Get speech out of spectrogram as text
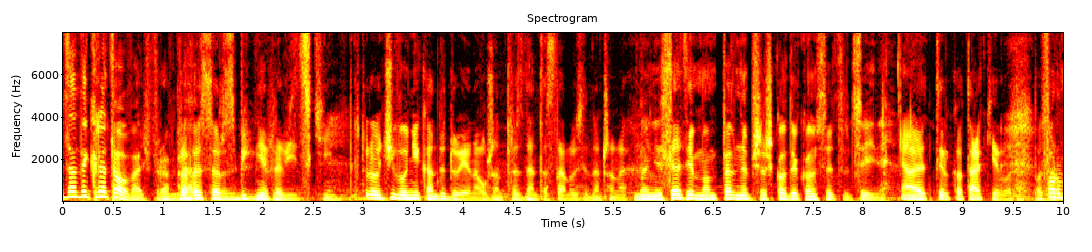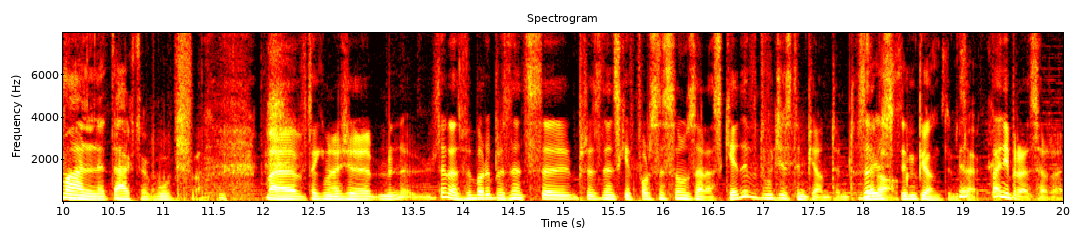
zadekretować, prawda? Profesor Zbigniew Lewicki, który o dziwo nie kandyduje na urząd prezydenta Stanów Zjednoczonych. No niestety mam pewne przeszkody konstytucyjne. Ale tylko takie, bo tak poza tym- Formalne, tak, to głupstwo. A W takim razie, zaraz, wybory prezydenckie, w Polsce są zaraz. Kiedy? W 25. To za rok. 25, tak. Panie profesorze,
